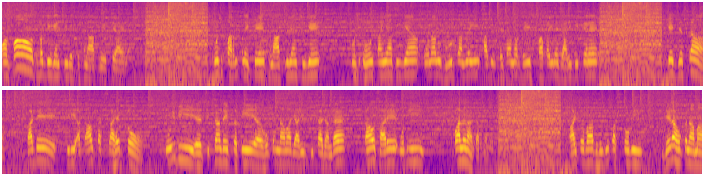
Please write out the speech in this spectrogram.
ਔਰ ਬਹੁਤ ਵੱਡੀ ਗਿਣਤੀ ਵਿੱਚ ਸਨਾਤਨੀ ਇੱਥੇ ਆਏ ਨੇ। ਕੁਝ ਭਰਮ ਭੁਲੇਖੇ ਸਨਾਤਨੀਆਂ ਸੀਗੇ, ਕੁਝ ਊਣਤਾਈਆਂ ਸੀਗੀਆਂ, ਉਹਨਾਂ ਨੂੰ ਦੂਰ ਕਰਨ ਲਈ ਅੱਜ ਦਿਸ਼ਾ ਨਿਰਦੇਸ਼ ਬਾਬਾ ਜੀ ਨੇ ਜਾਰੀ ਕੀਤੇ ਨੇ। ਕਿ ਜਿਸ ਤਰ੍ਹਾਂ ਸਾਡੇ ਸ੍ਰੀ ਅਕਾਲ ਤਖਤ ਸਾਹਿਬ ਤੋਂ ਕੋਈ ਵੀ ਸਿੱਖਾਂ ਦੇ ਪ੍ਰਤੀ ਹੁਕਮਨਾਮਾ ਜਾਰੀ ਕੀਤਾ ਜਾਂਦਾ ਹੈ ਤਾਂ ਉਹ ਸਾਰੇ ਉਹਦੀ ਪਾਲਣਾ ਕਰਦੇ ਨੇ। ਅੱਜ ਤੋਂ ਬਾਅਦ ਹਿੰਦੂ ਤਖਤ ਤੋਂ ਵੀ ਜਿਹੜਾ ਹੁਕਮਨਾਮਾ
